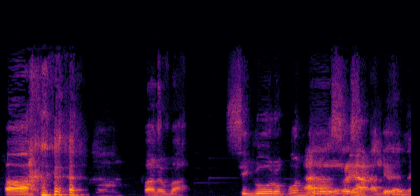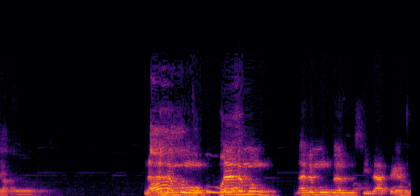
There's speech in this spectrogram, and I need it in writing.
Ah, paano ba? Siguro po Anong nasa sa kanila na yun. Na Ah, alam mo, ako po, na alam mo, na alam mo ganun sila pero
